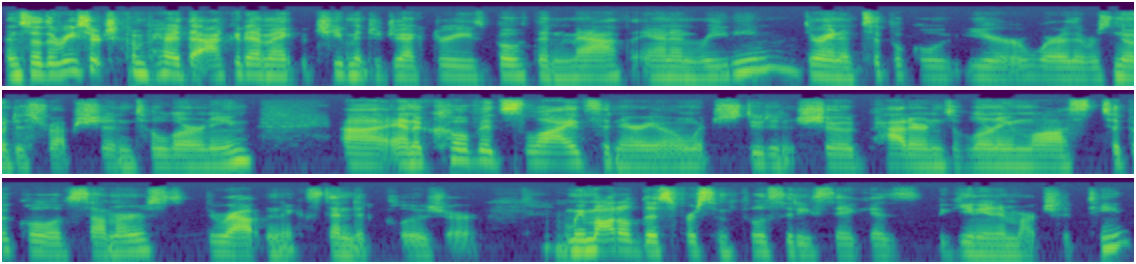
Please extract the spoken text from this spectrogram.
And so the research compared the academic achievement trajectories both in math and in reading during a typical year where there was no disruption to learning, uh, and a COVID slide scenario in which students showed patterns of learning loss typical of summers throughout an extended closure. And we modeled this for simplicity's sake as beginning in March 15th.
